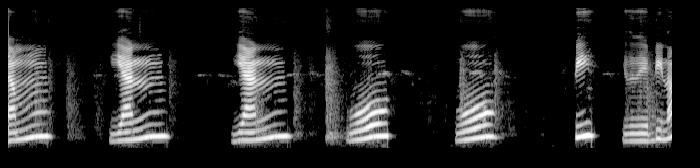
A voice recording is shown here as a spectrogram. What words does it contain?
M N N O O P. இது எப்படின்னா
